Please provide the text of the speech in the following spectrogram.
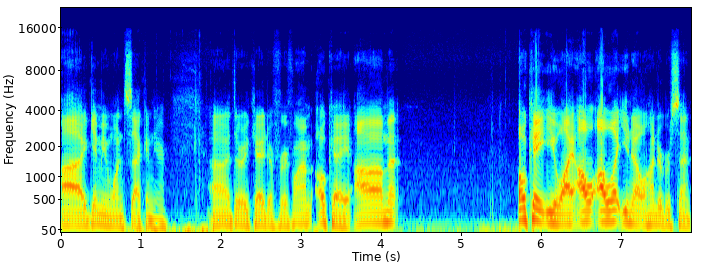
Uh, give me one second here. Uh, 30k to free farm. Okay. Um. Okay, Eli. I'll I'll let you know 100%.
